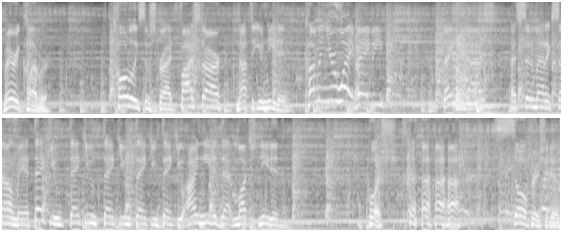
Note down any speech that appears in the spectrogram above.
Very clever. Totally subscribed. Five star. Not that you need it. Coming your way, baby. Thank you guys. That's cinematic sound, man. Thank you. Thank you. Thank you. Thank you. Thank you. I needed that much needed push. so appreciative.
